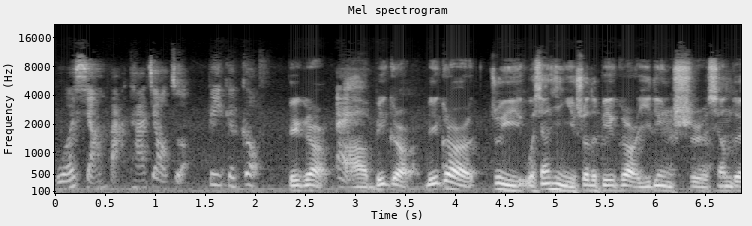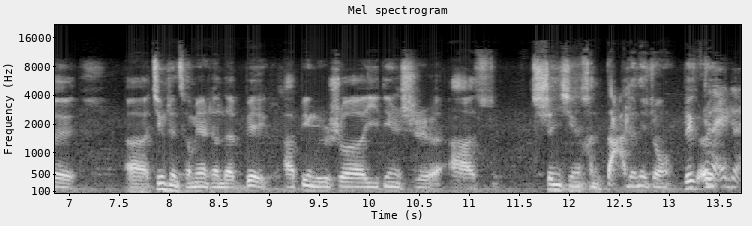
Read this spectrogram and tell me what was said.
我想把它叫做 Big Girl。Big girl 哎啊，Big girl，Big girl，注意，我相信你说的 Big girl 一定是相对呃精神层面上的 big 啊，并不是说一定是啊身形很大的那种 big。对对，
